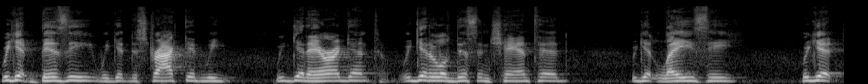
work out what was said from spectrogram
We get busy, we get distracted, we we get arrogant, we get a little disenchanted, we get lazy, we get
